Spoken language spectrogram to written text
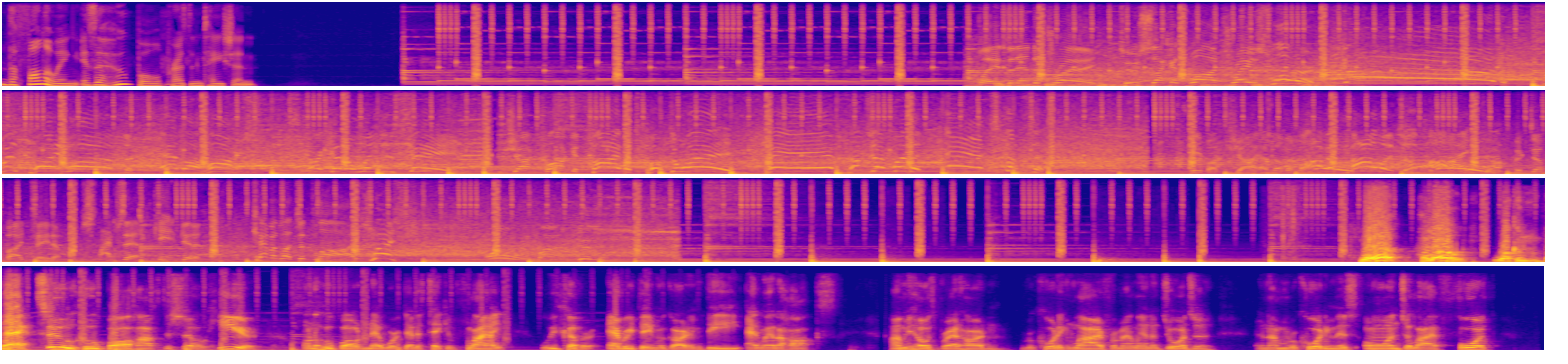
The following is a Hoop Ball presentation. Plays it into Trae. Two seconds wide. Trae's floater. Good! In. Can't get it. Kevin lets it fly. Swish! Oh my goodness. What up? Hello. Welcome back to Hoop Ball Hawks, the show here on the Hoop Ball Network that is taking flight. We cover everything regarding the Atlanta Hawks. I'm your host, Brad Harden, recording live from Atlanta, Georgia, and I'm recording this on July 4th.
